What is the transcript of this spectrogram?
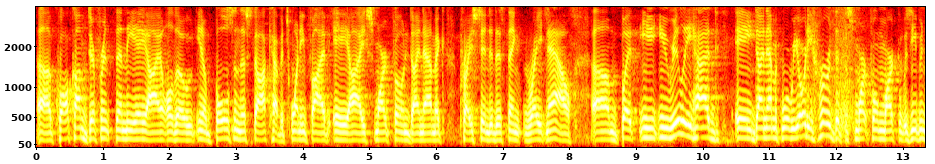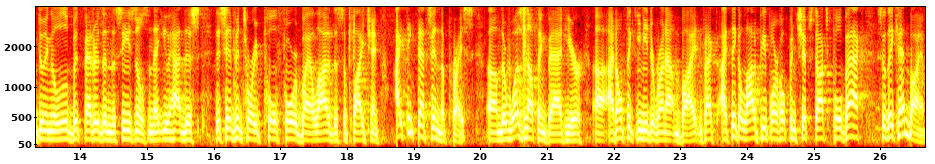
Uh, Qualcomm different than the AI, although you know bulls in the stock have a 25 AI smartphone dynamic priced into this thing right now. Um, but you, you really had a dynamic where we already heard that the smartphone market was even doing a little bit better than the seasonals, and that you had this this inventory pulled forward by a lot of the supply chain. I think that's in the price. Um, there was nothing bad here. Uh, I don't think you need to run out and buy it. In fact, I think a lot of people are hoping chip stocks pull back so they can buy them.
